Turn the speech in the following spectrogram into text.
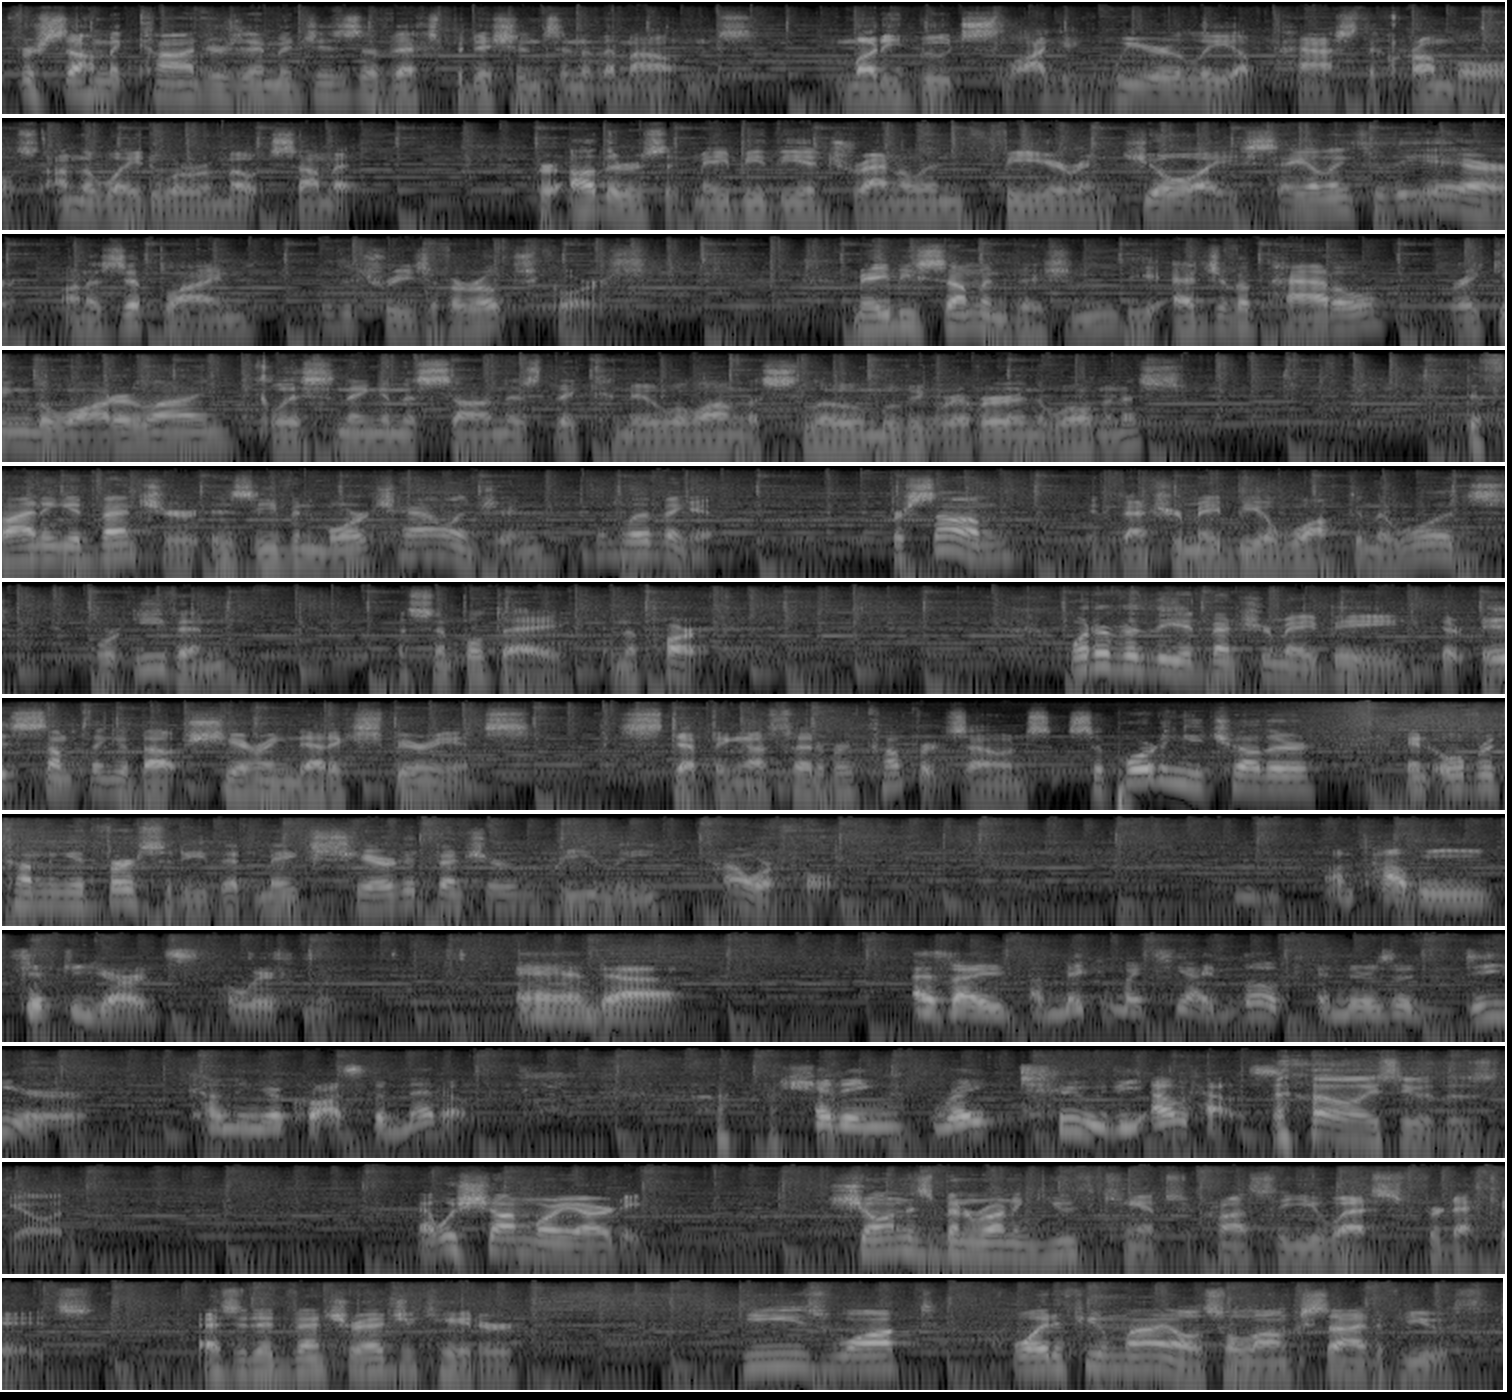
For some, it conjures images of expeditions into the mountains, muddy boots slogging wearily up past the krummholz on the way to a remote summit. For others, it may be the adrenaline, fear, and joy sailing through the air on a zip line through the trees of a ropes course. Maybe some envision the edge of a paddle breaking the waterline, glistening in the sun as they canoe along a slow moving river in the wilderness. Defining adventure is even more challenging than living it. For some, adventure may be a walk in the woods or even a simple day in the park. Whatever the adventure may be, there is something about sharing that experience, stepping outside of our comfort zones, supporting each other, and overcoming adversity that makes shared adventure really powerful. I'm probably 50 yards away from him. And uh, as I, I'm making my tea, I look and there's a deer coming across the meadow, heading right to the outhouse. Oh, I see where this is going. That was Shawn Moriarty. Shawn has been running youth camps across the U.S. for decades. As an adventure educator, he's walked quite a few miles alongside of youth.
